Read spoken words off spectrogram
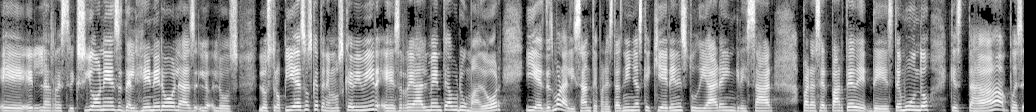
eh, las restricciones del género, las, los, tropiezos que tenemos que vivir, es realmente abrumador y es desmoralizante para estas niñas que quieren estudiar e ingresar para ser parte de, este mundo que está pues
